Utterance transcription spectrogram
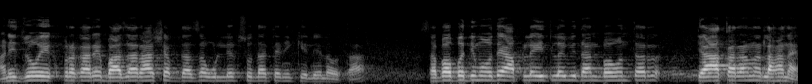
आणि जो एक प्रकारे बाजार हा शब्दाचा उल्लेख सुद्धा त्यांनी केलेला होता. सभापती महोदय आपल्या इथलं विधान भवन तर त्या आकारानं लहान आहे.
